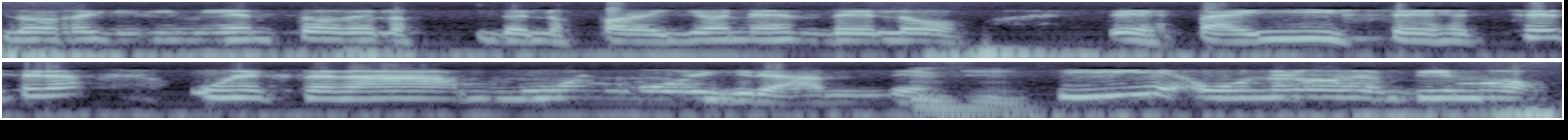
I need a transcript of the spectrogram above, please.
los requerimientos de los de los pabellones de los países, etcétera, una explanada muy muy grande. Y uno vimos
